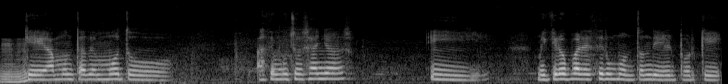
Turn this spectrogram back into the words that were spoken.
Ujú. que ha montado en moto hace muchos años y me quiero parecer un montón de él porque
